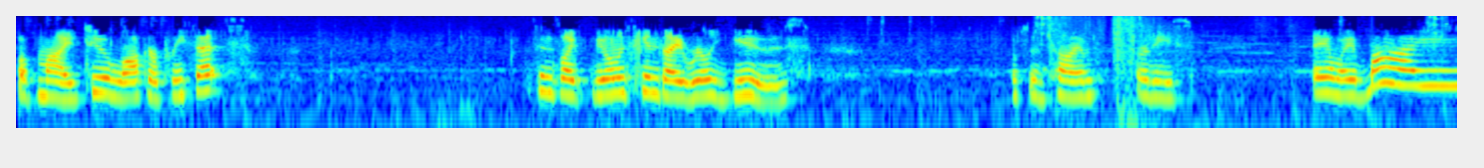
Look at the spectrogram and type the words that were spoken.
of my two locker presets. Since like the only skins I really use most of the time are these. Anyway, bye!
